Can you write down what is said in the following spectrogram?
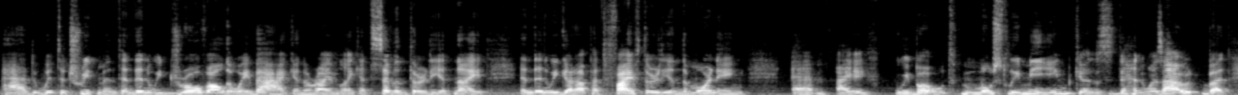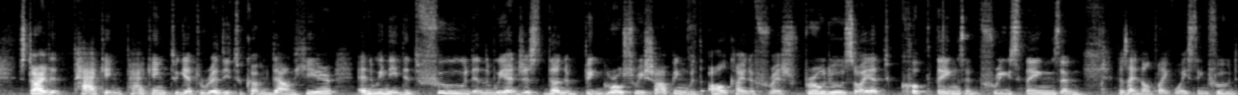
had with the treatment. And then we drove all the way back and arrived like at 7.30 at night. And then we got up at 5.30 in the morning um, I we both, mostly me because Dan was out, but started packing, packing to get ready to come down here. And we needed food, and we had just done a big grocery shopping with all kind of fresh produce. So I had to cook things and freeze things, and because I don't like wasting food.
